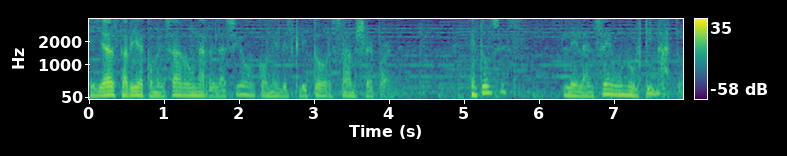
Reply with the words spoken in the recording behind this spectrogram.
Ella hasta había comenzado una relación con el escritor Sam Shepard. Entonces le lancé un ultimátum.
